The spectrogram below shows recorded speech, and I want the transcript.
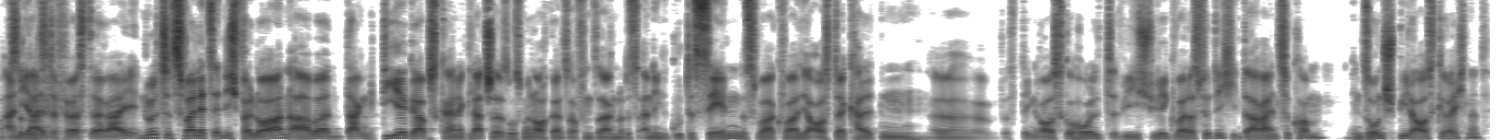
Absolut. An die alte Försterei. 0 zu 2 letztendlich verloren, aber dank dir gab es keine Klatsche. Das muss man auch ganz offen sagen. Du hattest einige gute Szenen. Das war quasi aus der kalten äh, das Ding rausgeholt. Wie schwierig war das für dich, da reinzukommen? In so ein Spiel ausgerechnet?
